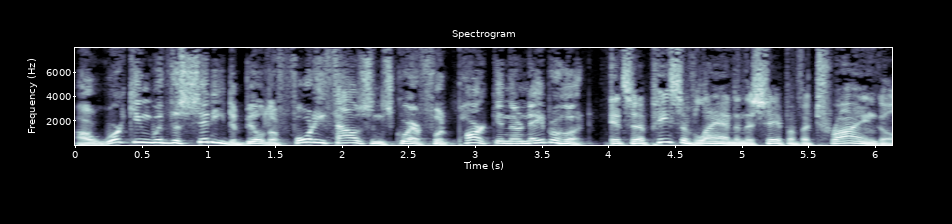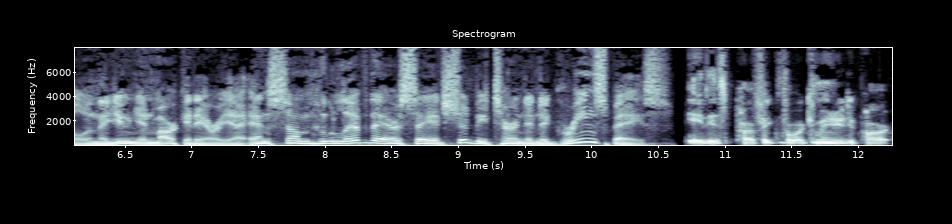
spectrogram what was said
are working with the city to build a 40,000 square foot park in their neighborhood. It's a piece of land in the shape of a triangle in the Union Market area, and some who live there say it should be turned into green space. It is perfect for a community park.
